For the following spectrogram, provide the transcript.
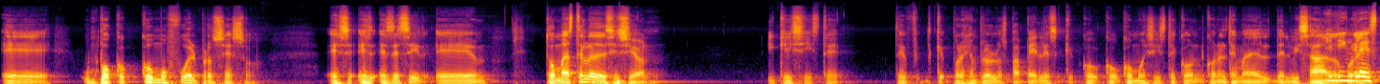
eh, un poco cómo fue el proceso. Es, es- es decir, tomaste la decisión y ¿qué hiciste? Te- que, por ejemplo, los papeles, que- co- co- ¿cómo hiciste con, con el tema del, del visado? ¿El inglés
